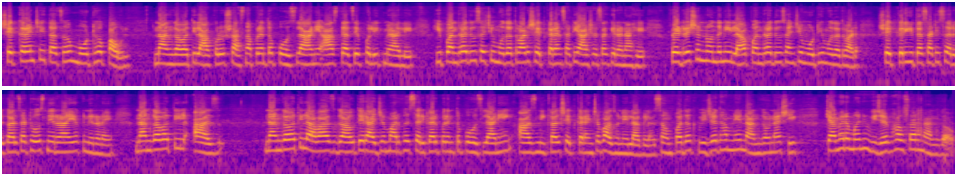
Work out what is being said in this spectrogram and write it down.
शेतकऱ्यांच्या हिताचं मोठं पाऊल. नांदगावातील आक्रोश शासनापर्यंत पोहोचला आणि आज त्याचे फलित मिळाले. ही पंधरा दिवसाची मुदतवाढ शेतकऱ्यांसाठी आशेचा किरण आहे. फेडरेशन नोंदणीला पंधरा दिवसांची मोठी मुदतवाढ. शेतकरी हितासाठी सरकारचा ठोस निर्णायक निर्णय. नांदगावातील आज नांदगावातील आवाज गाव ते राज्यमार्फत सरकारपर्यंत पोहोचला आणि आज निकाल शेतकऱ्यांच्या बाजूने लागला. संपादक विजय धामणे नांदगाव नाशिक. कॅमेरामन विजय भावसार नांदगाव.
